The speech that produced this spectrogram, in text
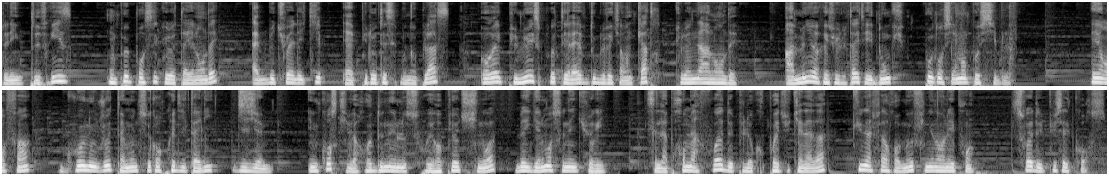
de Nick de Vries, on peut penser que le Thaïlandais, habitué à l'équipe et à piloter ses monoplaces, aurait pu mieux exploiter la FW44 que le Néerlandais. Un meilleur résultat était donc potentiellement possible. Et enfin, Guan termine ce Grand Prix d'Italie, dixième. Une course qui va redonner le sourire au pilote chinois, mais également son écurie. C'est la première fois depuis le Grand Prix du Canada qu'une Alfa Romeo finit dans les points, soit depuis cette course.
